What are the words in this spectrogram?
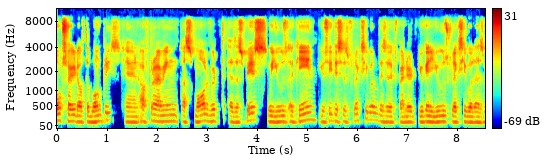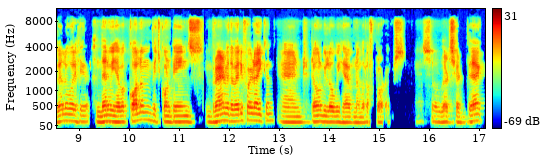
outside of the boundaries. And after having a small width as a space we use again you see this is flexible this is expanded. You can use flexible as well over here. And then we have a column which contains brand with a verified icon. And down below we have number of products so let's head back.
